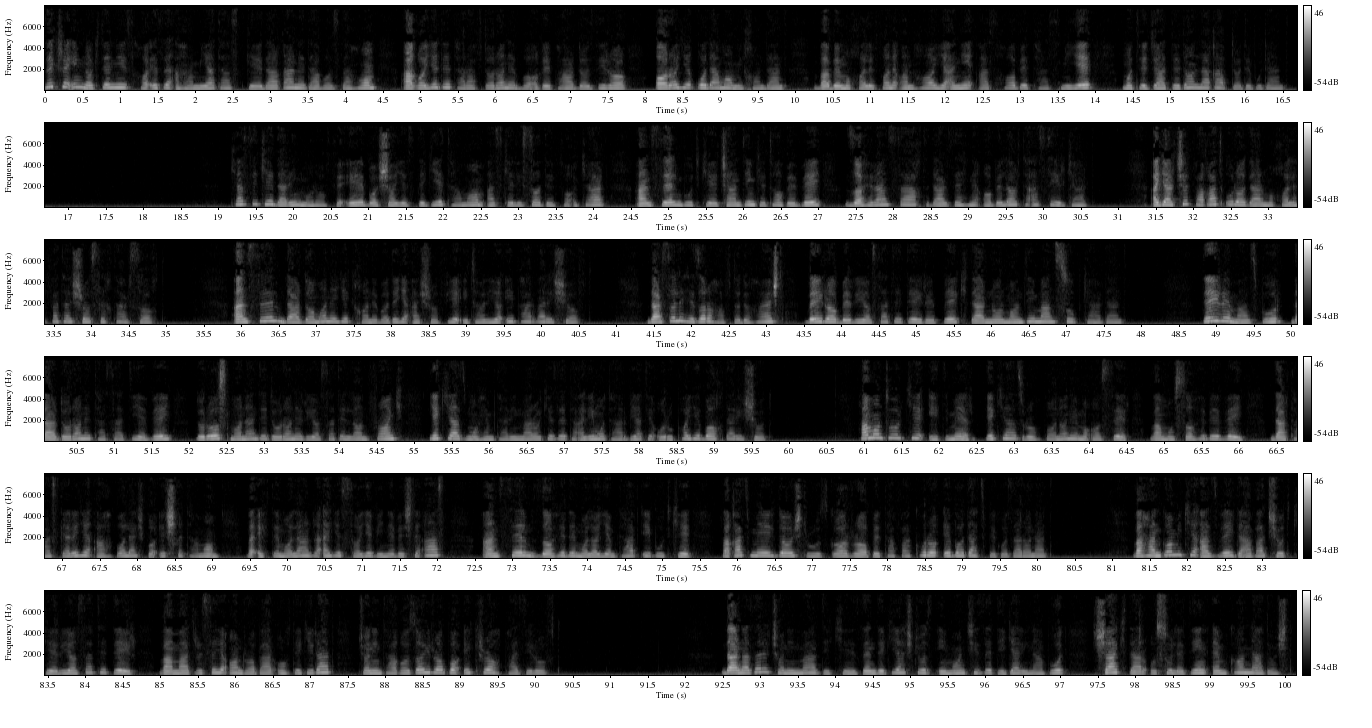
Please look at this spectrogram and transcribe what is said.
ذکر این نکته نیز حائز اهمیت است که در قرن دوازدهم عقاید طرفداران واقع پردازی را آرای قدما میخواندند و به مخالفان آنها یعنی اصحاب تصمیه متجددان لقب داده بودند. کسی که در این مرافعه با شایستگی تمام از کلیسا دفاع کرد انسلم بود که چندین کتاب وی ظاهرا سخت در ذهن آبلار تأثیر کرد. اگرچه فقط او را در مخالفتش را سختتر ساخت. انسلم در دامان یک خانواده اشرافی ایتالیایی پرورش یافت. در سال 1078 وی را به ریاست دیر بک در نورماندی منصوب کردند. دیر مزبور در دوران تصدی وی درست مانند دوران ریاست لانفرانک یکی از مهمترین مراکز تعلیم و تربیت اروپای باختری شد. همانطور که ایدمر یکی از رهبانان معاصر و مصاحب وی در تذکره احوالش با عشق تمام و احتمالا رأی سایبی نوشته است انسلم زاهد ملایم طبعی بود که فقط میل داشت روزگار را به تفکر و عبادت بگذراند. و هنگامی که از وی دعوت شد که ریاست دیر و مدرسه آن را بر عهده گیرد چون این تقاضایی را با اکراه پذیرفت. در نظر چنین مردی که زندگیش جز ایمان چیز دیگری نبود شک در اصول دین امکان نداشت.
